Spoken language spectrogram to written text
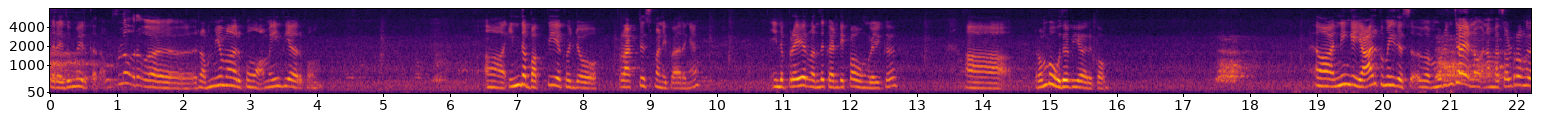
வேறு எதுவுமே இருக்காது. அவ்வளோ ஒரு ரம்யமாக இருக்கும் அமைதியாக இருக்கும். இந்த பக்தியை கொஞ்சம் ப்ராக்டிஸ் பண்ணி பாருங்கள் இந்த ப்ரேயர் வந்து கண்டிப்பாக உங்களுக்கு ரொம்ப உதவியாக இருக்கும். நீங்கள் யாருக்குமே இதை முடிஞ்சால் என்ன நம்ம சொல்கிறவங்க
